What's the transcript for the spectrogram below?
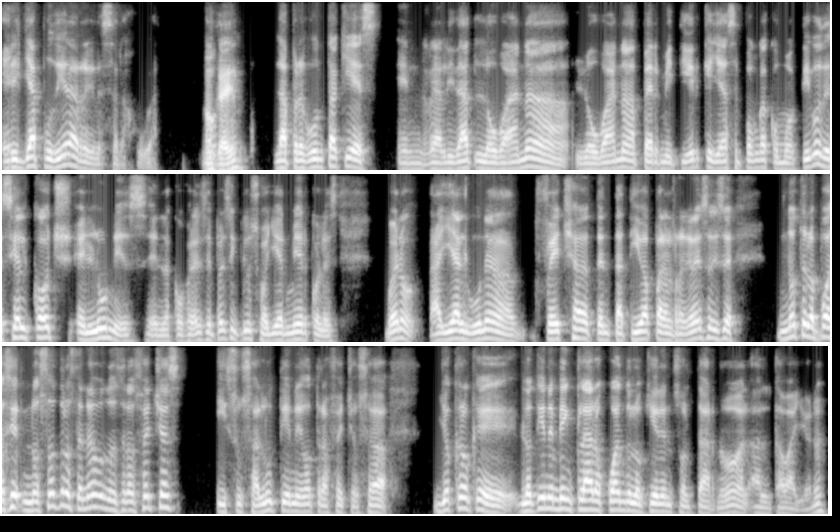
él ya pudiera regresar a jugar. Ok. La pregunta aquí es, ¿en realidad lo van, a, lo van a permitir que ya se ponga como activo? Decía el coach el lunes en la conferencia de prensa, incluso ayer miércoles. Bueno, ¿hay alguna fecha tentativa para el regreso? Dice, no te lo puedo decir. Nosotros tenemos nuestras fechas y su salud tiene otra fecha. O sea, yo creo que lo tienen bien claro cuándo lo quieren soltar, ¿no? al caballo, ¿no?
